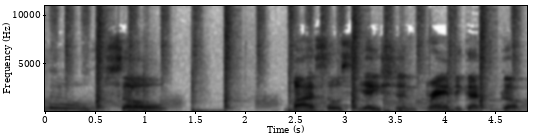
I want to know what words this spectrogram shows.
Whew. So by association, Brandy got to go.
